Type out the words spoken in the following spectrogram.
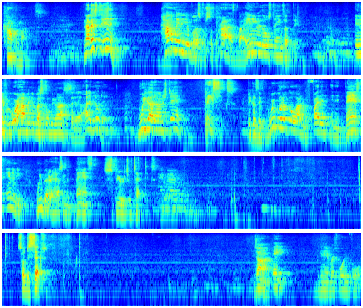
compromise. Now, that's the enemy. How many of us were surprised by any of those things up there? And if we were, how many of us are going to be honest and say, I didn't know that? We got to understand basics. Because if we're going to go out and fight an advanced enemy, we better have some advanced spiritual tactics. Amen. So, deception. John 8, beginning of verse 44.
